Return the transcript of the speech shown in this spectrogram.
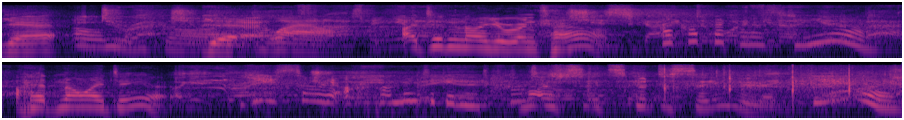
Yeah? Oh my interaction. God. Yeah. Wow. ask me, you I didn't know you were in how did she town. I got back last you don't get year. I had no idea. I get great Yeah, sorry. I meant to get in touch. No, it's, it's good to see you. Yeah.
